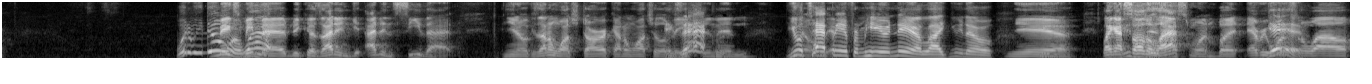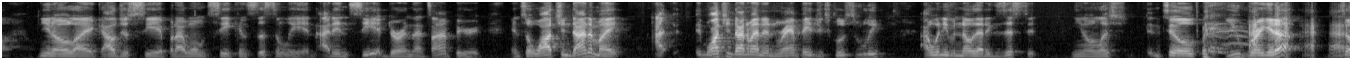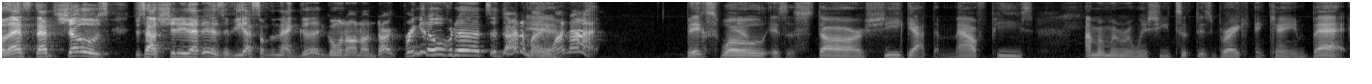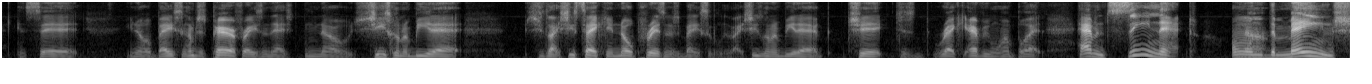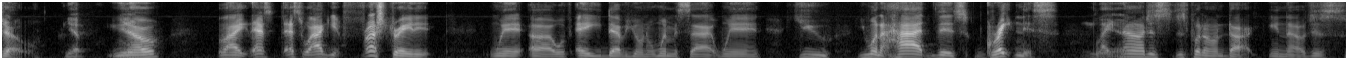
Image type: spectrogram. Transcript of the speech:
what are we doing? Makes me Why- mad because I didn't get I didn't see that. You know, because I don't watch Dark, I don't watch Elevation, Exactly. and you You'll know, tap in from here and there, like you know, Yeah. Like I saw the last one, but every once in a while, you know, like I'll just see it, but I won't see it consistently. And I didn't see it during that time period. And so watching Dynamite, I watching Dynamite and Rampage exclusively, I wouldn't even know that existed, you know, unless until you bring it up. So that's that shows just how shitty that is. If you got something that good going on on Dark, bring it over to, to Dynamite. Yeah. Why not? Big Swole is a star. She got the mouthpiece. I remember when she took this break and came back and said, you know, basically, I'm just paraphrasing that, you know, she's gonna be that. She's like, she's taking no prisoners, basically. Like she's gonna be that chick, just wreck everyone. But haven't seen that on No. the main show. Yep. You Yeah. know, like that's that's why I get frustrated when uh with AEW on the women's side when you you want to hide this greatness. Like, Yeah. no, just just put it on dark. You know, just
